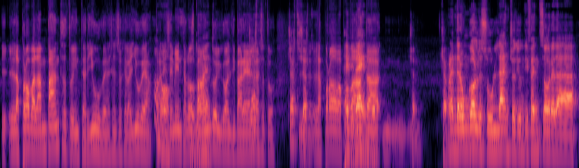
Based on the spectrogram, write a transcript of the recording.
la prova lampante è stato Inter-Juve, nel senso che la Juve era no, palesemente allo sbando, il gol di Barella Certo. è stato Certo, certo. la prova provata. Cioè, cioè, prendere un gol sul lancio di un difensore da,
